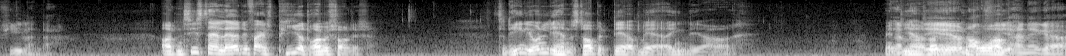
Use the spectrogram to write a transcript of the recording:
filen der. Og den sidste, han lavede, det er faktisk Pige og Drømmeslottet. Så det er egentlig underligt, at han er stoppet der med at egentlig at... Men Jamen, de har det nok er jo nok, fordi ham. han ikke er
